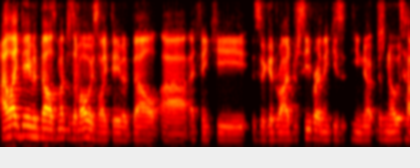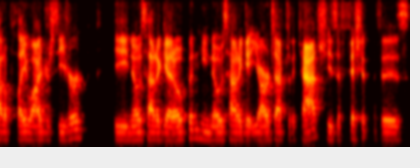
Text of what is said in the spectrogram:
I like David Bell as much as I've always liked David Bell. Uh, I think he is a good wide receiver. I think he's he know, just knows how to play wide receiver. He knows how to get open. He knows how to get yards after the catch. He's efficient with his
